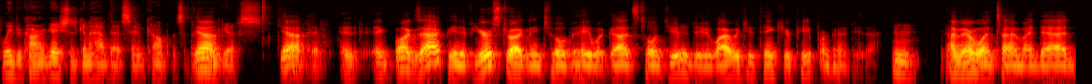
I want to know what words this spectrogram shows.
believe your congregation is going to have that same confidence in their own gifts. Yeah, and, and- well, exactly. And if you're struggling to obey what God's told you to do, why would you think your people are going to do that? Mm, I remember one time my dad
